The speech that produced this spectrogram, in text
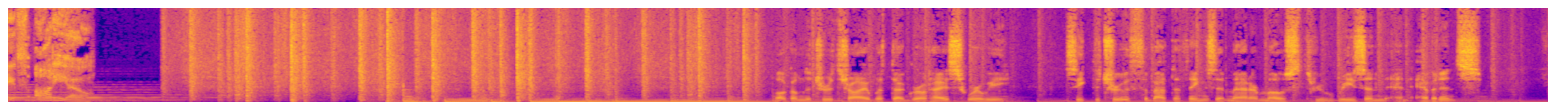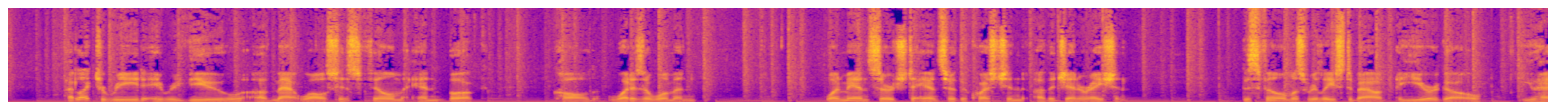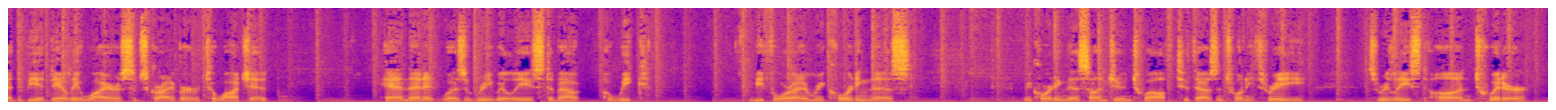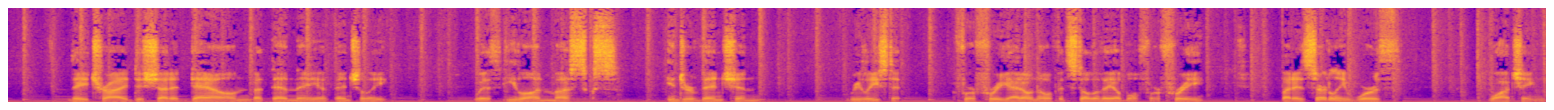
Life Audio. Welcome to Truth Tribe with Doug Groothuis, where we seek the truth about the things that matter most through reason and evidence. I'd like to read a review of Matt Walsh's film and book called What is a Woman? One Man's Search to Answer the Question of a Generation. This film was released about a year ago. You had to be a Daily Wire subscriber to watch it. And then it was re released about a week before I am recording this. Recording this on June 12, 2023. It's released on Twitter. They tried to shut it down, but then they eventually, with Elon Musk's intervention, released it for free. I don't know if it's still available for free, but it's certainly worth watching.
